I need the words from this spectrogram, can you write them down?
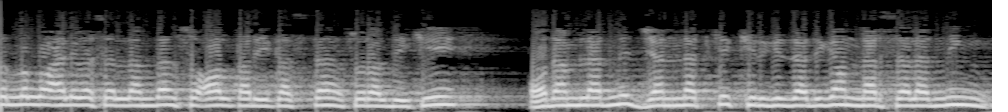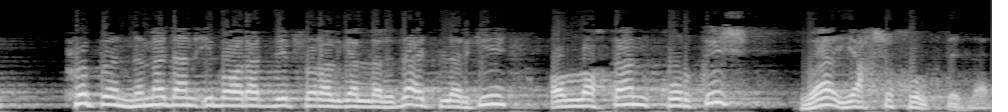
sollallohu alayhi vasallamdan savol tariqasida so'raldiki odamlarni jannatga kirgizadigan narsalarning ko'pi nimadan iborat deb so'ralganlarida aytdilarki ollohdan qo'rqish va yaxshi xulq dedilar.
